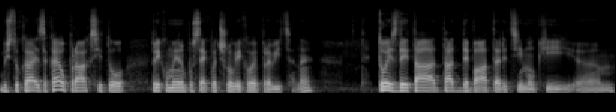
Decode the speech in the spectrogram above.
V bistvu, kaj, zakaj je v praksi to prekomeren poseg v človekove pravice? Ne? To je zdaj ta, ta debata, recimo, ki. Um...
